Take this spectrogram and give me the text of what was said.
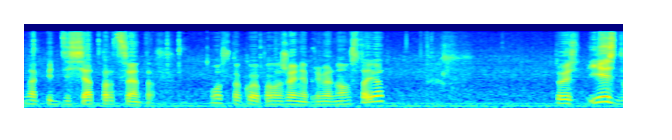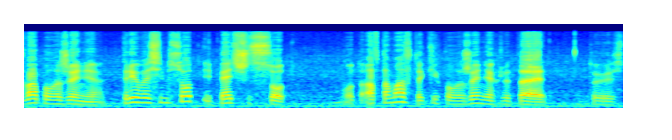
на 50%. Вот в такое положение примерно он встает. То есть есть два положения, 3800 и 5600. Вот автомат в таких положениях летает. То есть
